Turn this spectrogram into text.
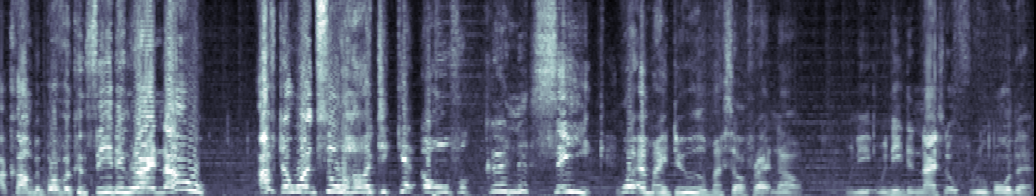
I can't be bothered conceding right now. After worked so hard to get... Oh, for goodness sake. What am I doing with myself right now? We need, we need a nice little through ball there.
